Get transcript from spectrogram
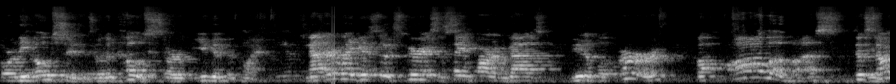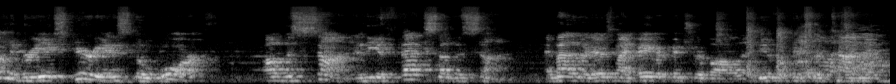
or the oceans, or the coasts, or you get the point. Not everybody gets to experience the same part of God's beautiful earth, but all of us, to some degree, experience the warmth of the sun and the effects of the sun. And by the way, there's my favorite picture of all, that beautiful picture of Tanya.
